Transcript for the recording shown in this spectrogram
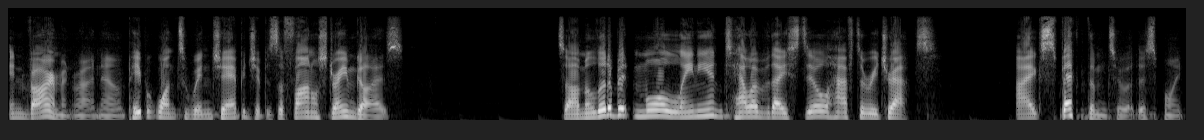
environment right now. People want to win championship. It's the final stream, guys. So I'm a little bit more lenient, however they still have to retract. I expect them to at this point.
